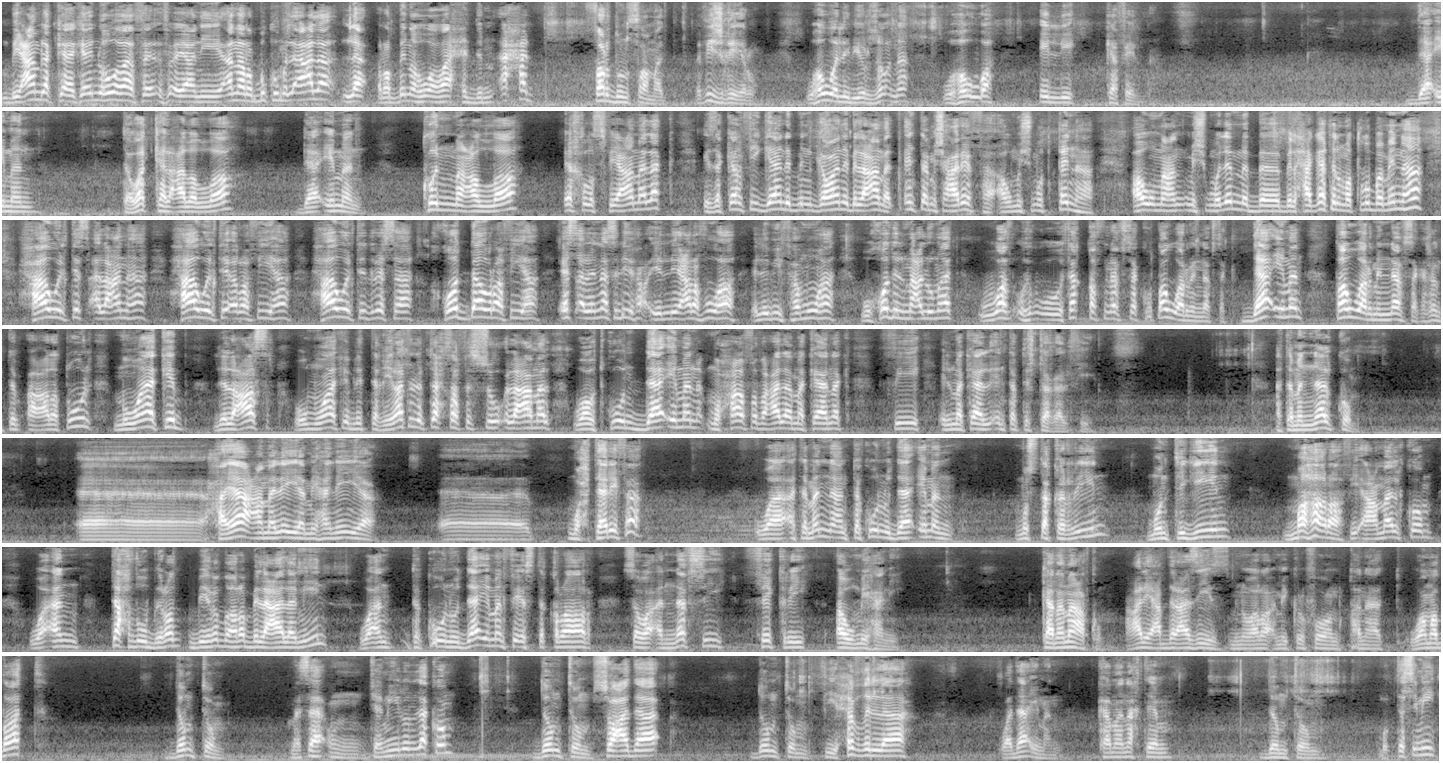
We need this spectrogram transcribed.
بيعاملك كأنه هو يعني أنا ربكم الأعلى لا ربنا هو واحد أحد فرد صمد مفيش غيره وهو اللي بيرزقنا وهو اللي كفلنا دائما توكل على الله دائما كن مع الله اخلص في عملك إذا كان في جانب من جوانب العمل أنت مش عارفها أو مش متقنها أو مش ملم بالحاجات المطلوبة منها حاول تسأل عنها حاول تقرأ فيها حاول تدرسها خد دورة فيها اسأل الناس اللي اللي يعرفوها اللي بيفهموها وخد المعلومات وثقف نفسك وطور من نفسك. دائما طور من نفسك عشان تبقى على طول مواكب للعصر ومواكب للتغييرات اللي بتحصل في السوق العمل وتكون دائما محافظ على مكانك في المكان اللي أنت بتشتغل فيه. أتمنى لكم آه، حياة عملية مهنية آه، محترفة وأتمنى أن تكونوا دائما مستقرين منتجين مهرة في أعمالكم وأن تحظوا برض- برضا رب العالمين. وأن تكونوا دائما في استقرار سواء نفسي فكري أو مهني. كان معكم علي عبد العزيز من وراء ميكروفون قناة ومضات. دمتم مساء جميل لكم. دمتم سعداء. دمتم في حفظ الله. ودائما كما نختم دمتم مبتسمين.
